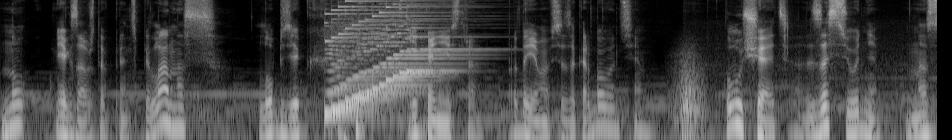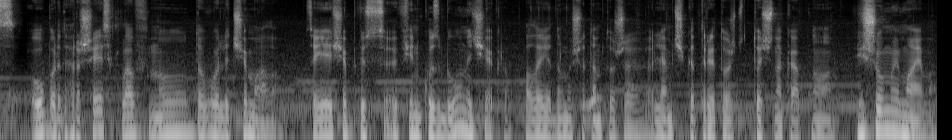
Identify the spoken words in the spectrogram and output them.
Ну, як завжди, в принципі, ланос, лобзик і каністра. Продаємо все закарбованці. Получається, за сьогодні у нас оберт грошей склав ну доволі чимало. Це я ще плюс фінку з БУ не чекав, але я думаю, що там теж лямчика 3 тож, точно капнуло. І що ми маємо?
